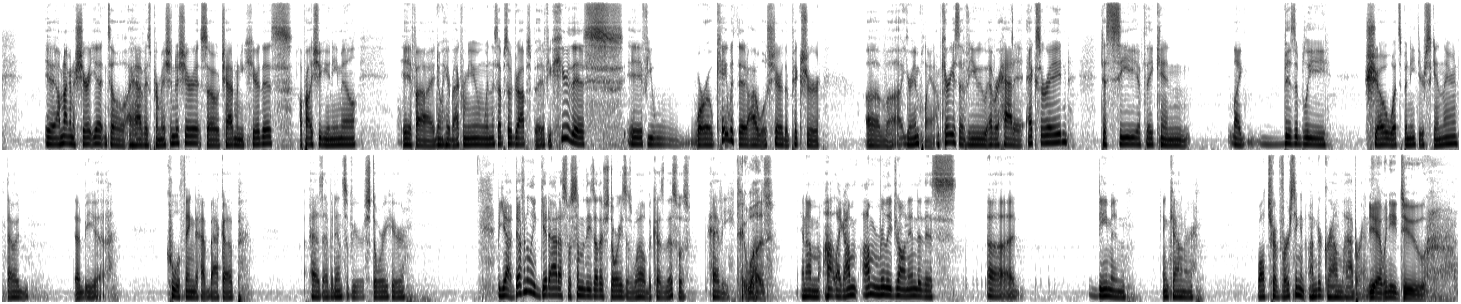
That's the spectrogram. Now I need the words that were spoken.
I'm not going to share it yet until I have his permission to share it. So, Chad, when you hear this, I'll probably shoot you an email if I don't hear back from you when this episode drops. But if you hear this, if you were okay with it, I will share the picture of uh, your implant. I'm curious if you ever had it x-rayed to see if they can like visibly show what's beneath your skin there. That would that'd be a cool thing to have back up as evidence of your story here. But yeah, definitely get at us with some of these other stories as well because this was heavy it was and I'm like I'm I'm really drawn into this uh demon encounter while traversing an underground labyrinth. yeah we need to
